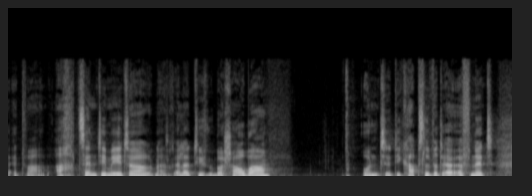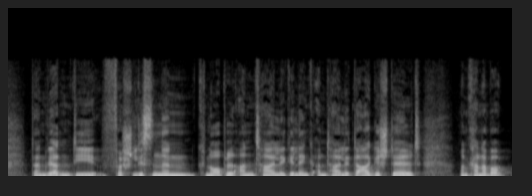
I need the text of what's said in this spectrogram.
etwa acht Zentimeter, relativ überschaubar. Und die Kapsel wird eröffnet. Dann werden die verschlissenen Knorpelanteile, Gelenkanteile dargestellt. Man kann aber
